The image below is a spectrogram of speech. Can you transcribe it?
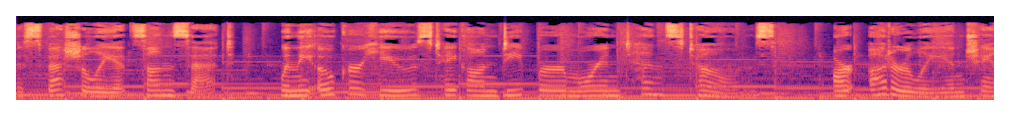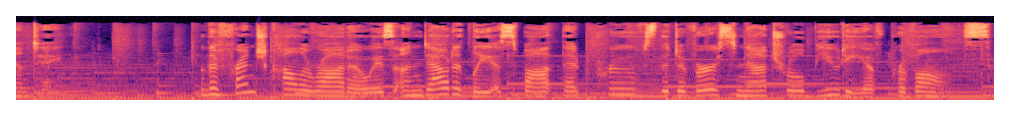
especially at sunset, when the ochre hues take on deeper, more intense tones, are utterly enchanting. The French Colorado is undoubtedly a spot that proves the diverse natural beauty of Provence.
